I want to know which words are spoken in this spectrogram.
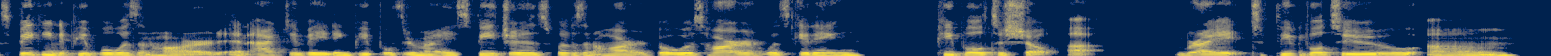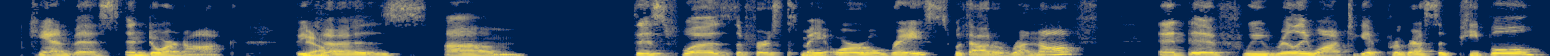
speaking to people wasn't hard and activating people through my speeches wasn't hard but what was hard was getting people to show up right to people to um canvas and door knock because yeah. um this was the first mayoral race without a runoff and if we really want to get progressive people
